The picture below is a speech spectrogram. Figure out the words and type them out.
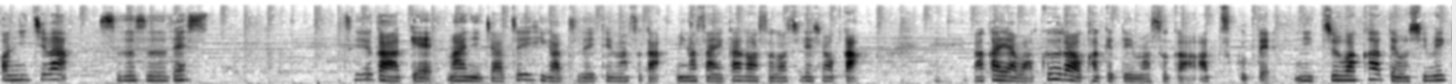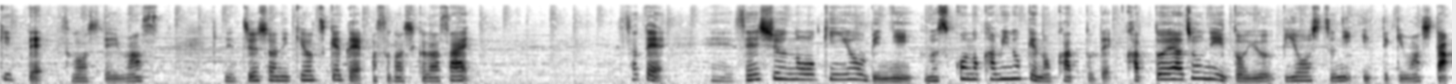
こんにちは、すずすずです。梅雨が明け毎日暑い日が続いていますが皆さんいかがお過ごしでしょうか、えー、我が家はクーラーをかけていますが暑くて日中はカーテンを閉め切って過ごしています。熱中症に気をつけてお過ごしください。さてえー、先週の金曜日に息子の髪の毛のカットでカットやジョニーという美容室に行ってきました。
